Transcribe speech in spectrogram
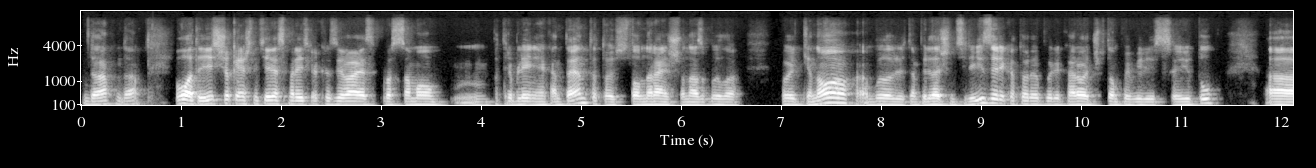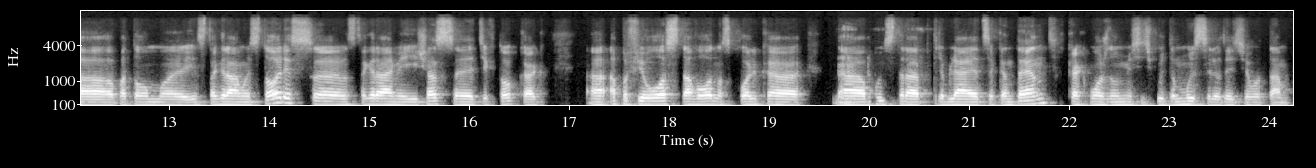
Да, да. Вот, и здесь еще, конечно, интересно смотреть, как развивается просто само потребление контента. То есть, условно, раньше у нас было было кино, а, было ли там передачи на телевизоре, которые были короче, потом появились э, YouTube, а, потом э, Instagram и Stories э, в Инстаграме, и сейчас э, TikTok как апофеоз того, насколько а, быстро потребляется контент, как можно уместить какую-то мысль, вот эти вот там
